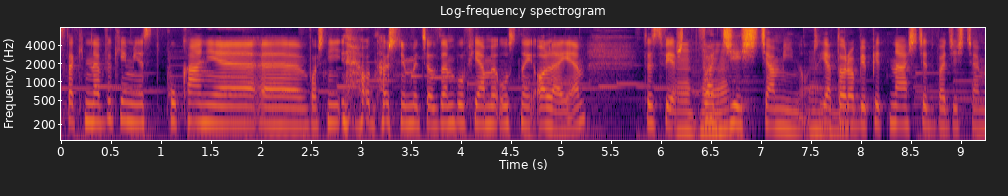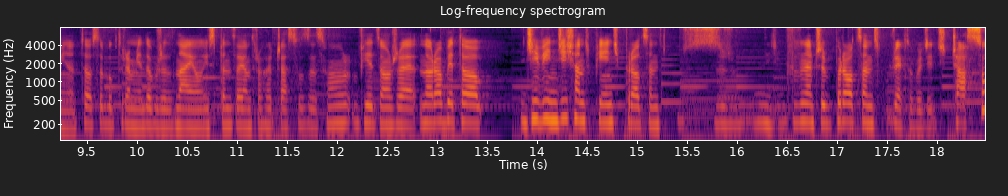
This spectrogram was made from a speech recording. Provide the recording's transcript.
z, takim nawykiem jest płukanie e, właśnie odnośnie mycia zębów jamy ustnej olejem. To jest, wiesz, mhm. 20 minut. Ja to mhm. robię 15-20 minut. Te osoby, które mnie dobrze znają i spędzają trochę czasu ze sobą, wiedzą, że no robię to 95% z, znaczy procent, jak to powiedzieć, czasu,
